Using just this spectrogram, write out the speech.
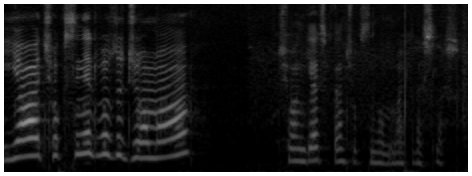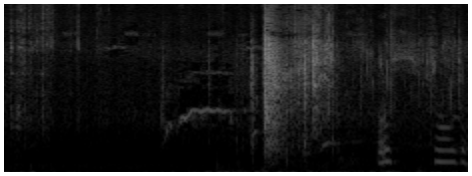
Ya çok sinir bozucu ama. Şu an gerçekten çok sinir oldum arkadaşlar. Oy ne oldu?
